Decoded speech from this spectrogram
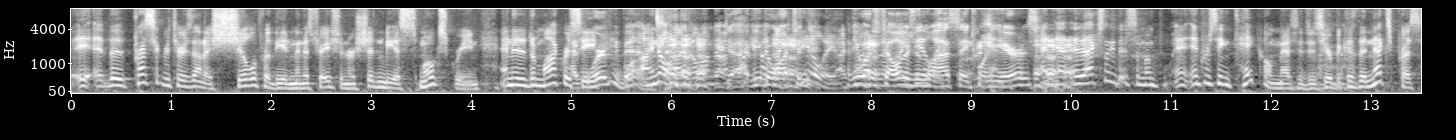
uh, the press secretary is not a shill for the administration or shouldn't be a smokescreen. And in a democracy, have, where have you been? Well, I know. I know I'm, have you been watching? Have you watched television in the last say 20 years? And, and, actually, there's some interesting take-home messages here because the next press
